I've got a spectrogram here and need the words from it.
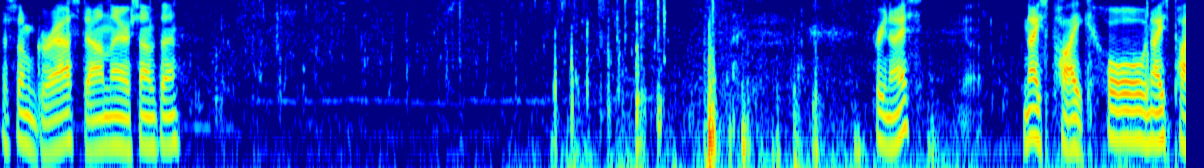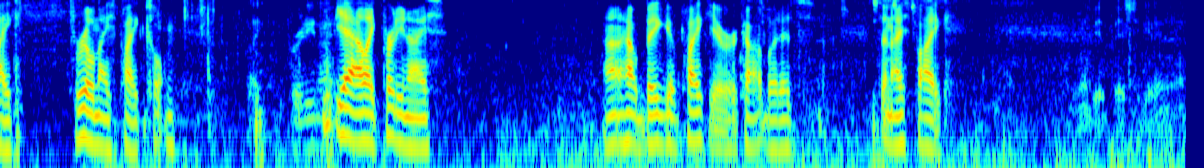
There's some grass down there or something. Pretty nice. Yeah. Nice pike. Oh, nice pike. Real nice pike, Colton. Like pretty nice. Yeah, like pretty nice. I don't know how big a pike you ever caught, but it's it's a nice pike. It's gonna be a bitch to get in there.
